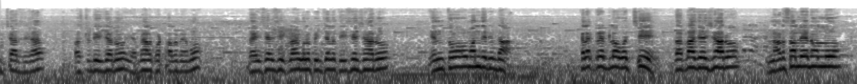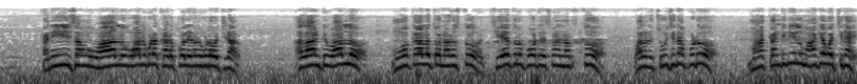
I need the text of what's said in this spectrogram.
ఇన్ఛార్జిగా ఫస్ట్ డివిజన్ ఎర్నాల కొట్టాలు మేము దయచేసి వికలాంగుల పింఛన్లు తీసేసినారు. ఎంతో మంది నిన్న కలెక్టరేట్లో వచ్చి ధర్నా చేసినారు. నడసలేని వాళ్ళు కనీసం వాళ్ళు వాళ్ళు కూడా కడుక్కోలేని వాళ్ళు కూడా వచ్చినారు. అలాంటి వాళ్ళు మోకాళ్ళతో నడుస్తూ చేతులు పోటు వేసుకొని నడుస్తూ వాళ్ళని చూసినప్పుడు మా కంటి నీళ్ళు మాకే వచ్చినాయి.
